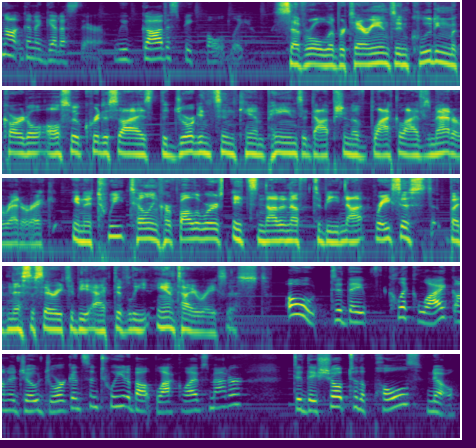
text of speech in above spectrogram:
not going to get us there. We've got to speak boldly. Several libertarians, including McArdle, also criticized the Jorgensen campaign's adoption of Black Lives Matter rhetoric in a tweet telling her followers it's not enough to be not racist, but necessary to be actively anti racist. Oh, did they click like on a Jo Jorgensen tweet about Black Lives Matter? Did they show up to the polls? No.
